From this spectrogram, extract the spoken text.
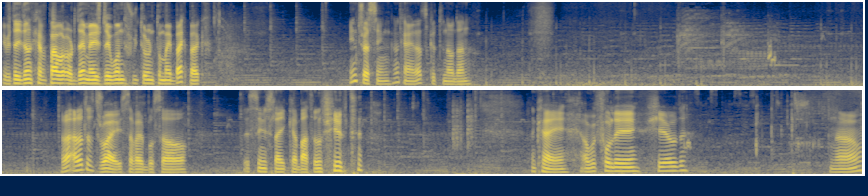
if they don't have power or damage, they won't return to my backpack. Interesting. Okay, that's good to know then. A lot of drives available, so this seems like a battlefield. okay, are we fully healed? No,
